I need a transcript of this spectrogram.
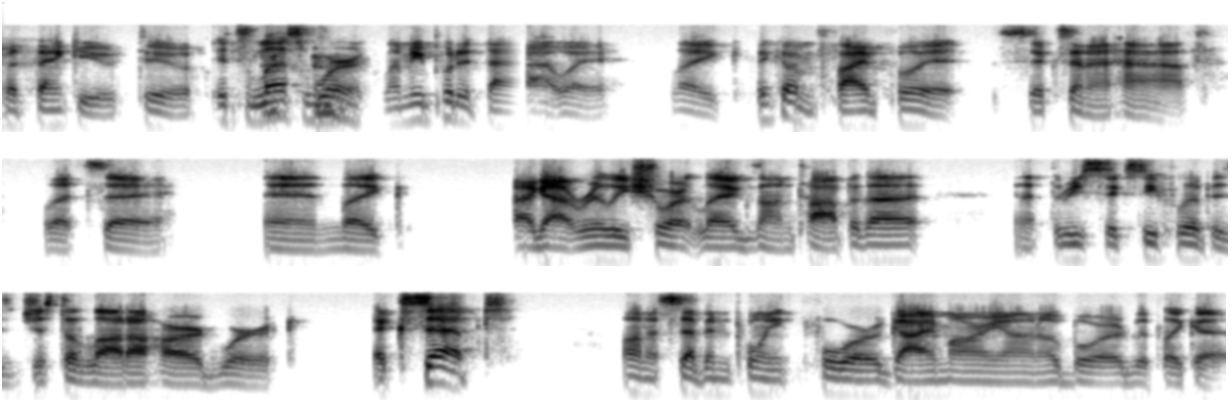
but thank you too. It's less work. Let me put it that way. Like I think I'm five foot six and a half, let's say, and like I got really short legs on top of that. And a 360 flip is just a lot of hard work. Except on a 7.4 Guy Mariano board with like a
